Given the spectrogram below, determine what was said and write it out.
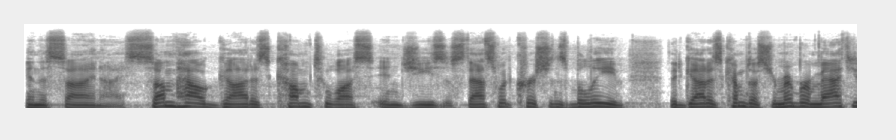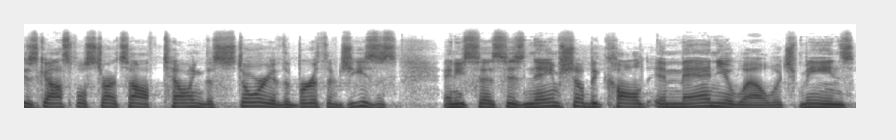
in the Sinai. Somehow God has come to us in Jesus. That's what Christians believe, that God has come to us. Remember, Matthew's gospel starts off telling the story of the birth of Jesus, and he says, His name shall be called Emmanuel, which means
